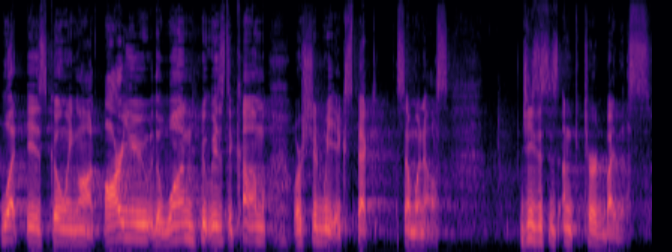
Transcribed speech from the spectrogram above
what is going on. Are you the one who is to come, or should we expect someone else? Jesus is unperturbed by this.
